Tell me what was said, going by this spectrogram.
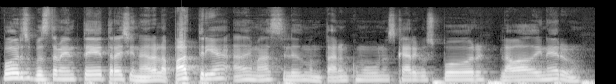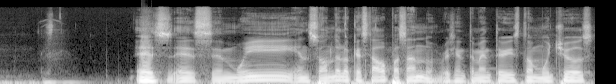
por supuestamente traicionar a la patria. Además, se les montaron como unos cargos por lavado de dinero. Es, es muy en son de lo que ha estado pasando. Recientemente he visto a muchos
